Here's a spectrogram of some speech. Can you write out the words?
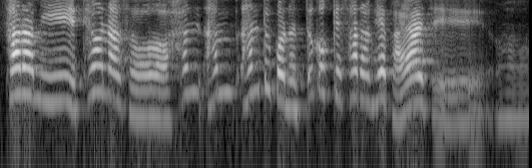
사람이 태어나서 한, 한, 한두 번은 뜨겁게 사랑해 봐야지. 어.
